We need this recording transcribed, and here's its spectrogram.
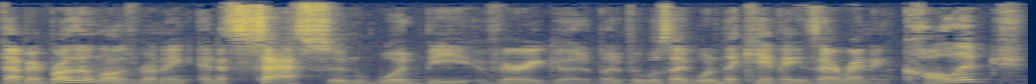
that my brother-in-law was running, an assassin would be very good. But if it was like one of the campaigns I ran in college,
